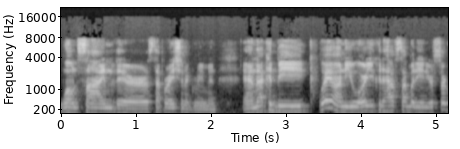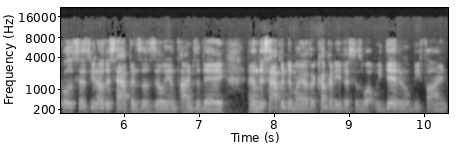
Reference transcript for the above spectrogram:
won't sign their separation agreement, and that could be way on you, or you could have somebody in your circle who says, you know, this happens a zillion times a day, and this happened to my other company. This is what we did, and it'll be fine.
